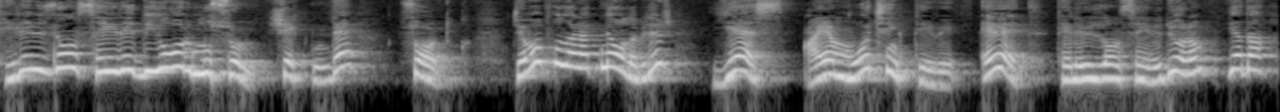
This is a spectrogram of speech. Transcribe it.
Televizyon seyrediyor musun? şeklinde sorduk. Cevap olarak ne olabilir? Yes, I am watching TV. Evet, televizyon seyrediyorum. Ya da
